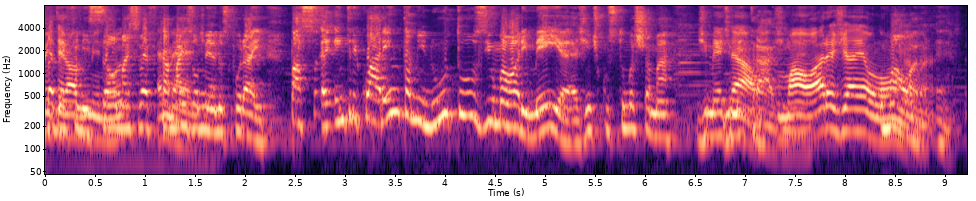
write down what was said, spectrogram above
59 definição, minutos, mas vai ficar é mais ou menos por aí. Passou- é, entre 40 minutos e uma hora e meia, a gente costuma chamar de média-metragem. Uma né? hora já é longa. Uma hora, é.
